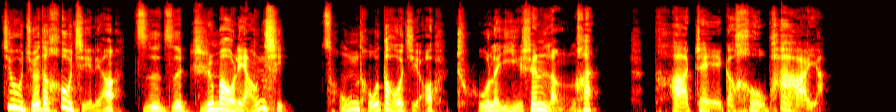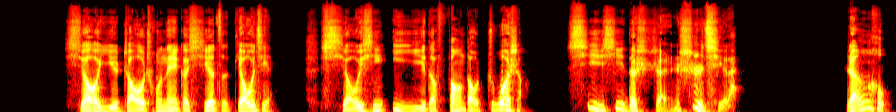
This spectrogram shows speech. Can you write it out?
就觉得后脊梁滋滋直冒凉气，从头到脚出了一身冷汗。他这个后怕呀！小易找出那个蝎子雕件，小心翼翼的放到桌上，细细的审视起来。然后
